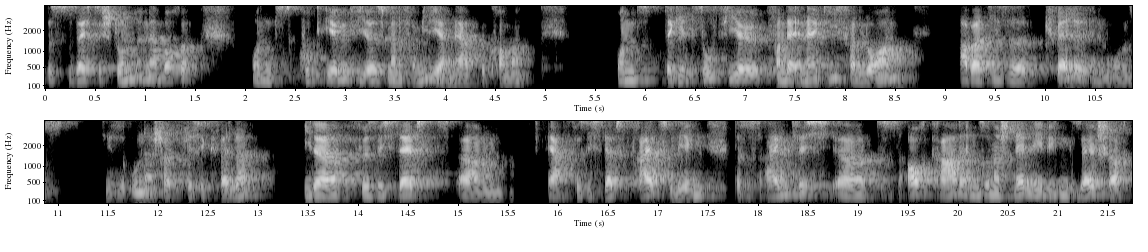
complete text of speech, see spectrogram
bis zu 60 Stunden in der Woche und gucke irgendwie, dass ich meine Familie ernährt bekomme. Und da geht so viel von der Energie verloren, aber diese Quelle in uns, diese unerschöpfliche Quelle, wieder für sich selbst ähm, ja, für sich selbst freizulegen, das ist eigentlich, äh, das ist auch gerade in so einer schnelllebigen Gesellschaft,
